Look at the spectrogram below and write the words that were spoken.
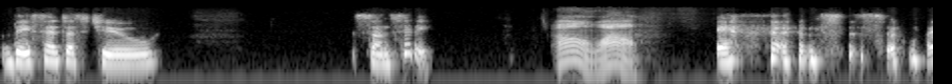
they sent us to Sun City. Oh wow! And so my,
